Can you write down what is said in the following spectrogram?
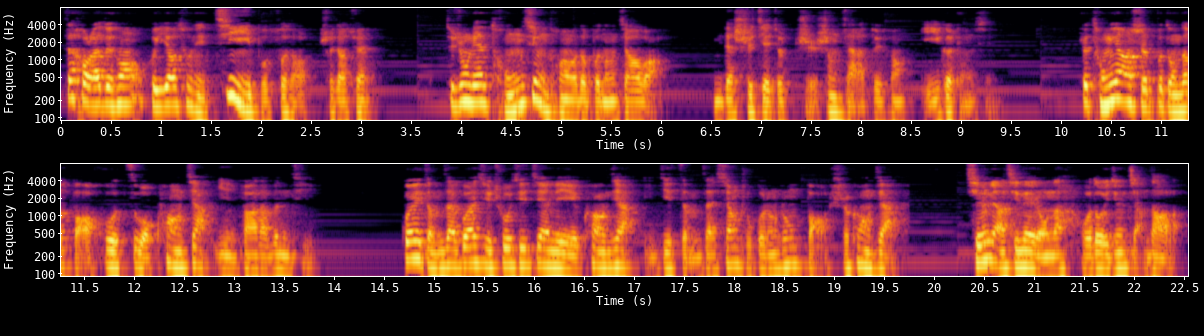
再后来，对方会要求你进一步缩小社交圈，最终连同性朋友都不能交往，你的世界就只剩下了对方一个中心。这同样是不懂得保护自我框架引发的问题。关于怎么在关系初期建立框架，以及怎么在相处过程中保持框架，前两期内容呢，我都已经讲到了。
